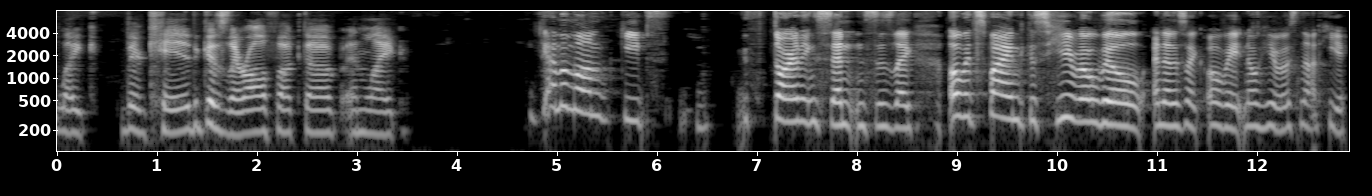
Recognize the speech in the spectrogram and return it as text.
like their kid because they're all fucked up, and like Gammamon keeps starting sentences like, "Oh, it's fine because Hero will," and then it's like, "Oh wait, no, Hero's not here."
